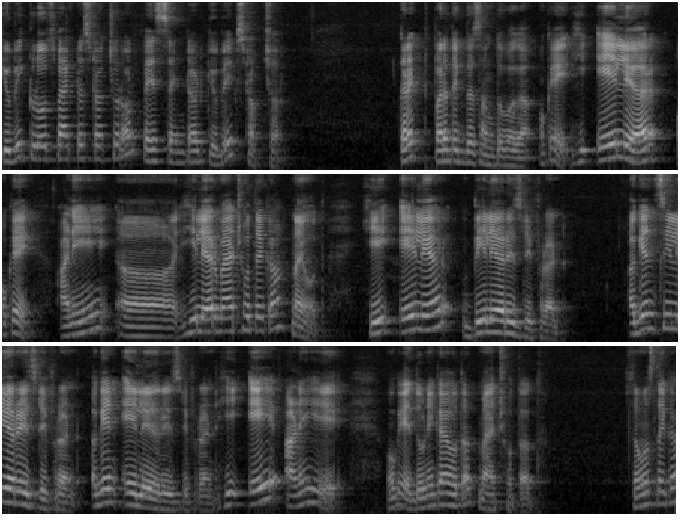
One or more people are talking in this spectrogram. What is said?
Cubic close packed structure or face centred cubic structure correct परत एकदा सांगतो बघा. ओके ही ए लेअर ओके आणि ही लेअर मॅच होते का? नाही होत. ही A layer B layer is different again C layer is different again A layer is different ही ए आणि ही ए ओके दोन्ही काय होतात? मॅच होतात. समजतंय का?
